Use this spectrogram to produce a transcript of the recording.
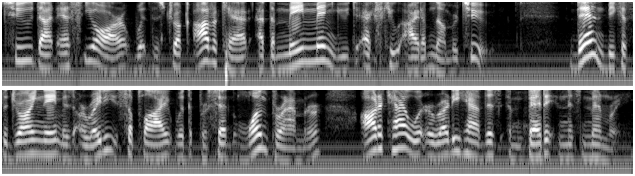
2.scr would instruct AutoCAD at the main menu to execute item number 2. Then, because the drawing name is already supplied with the percent %1 parameter, AutoCAD would already have this embedded in its memory.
